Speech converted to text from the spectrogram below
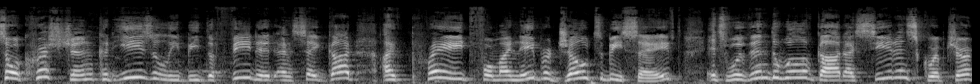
So a Christian could easily be defeated and say, God, I prayed for my neighbor Joe to be saved. It's within the will of God. I see it in Scripture.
